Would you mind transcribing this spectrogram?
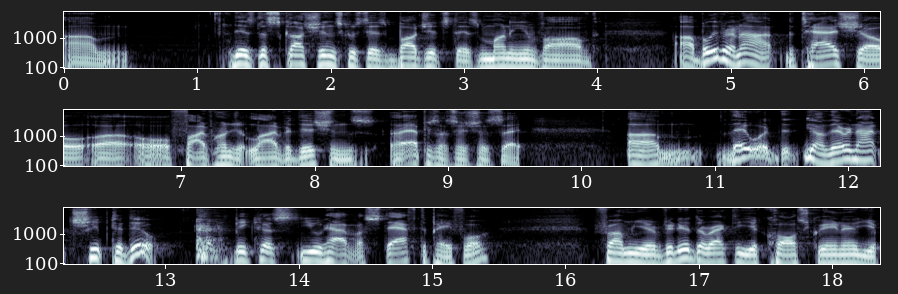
Um, there's discussions because there's budgets, there's money involved. Uh, believe it or not, the Taz show, uh, all 500 live editions, uh, episodes, I should say, um, they were you know they're not cheap to do because you have a staff to pay for from your video director, your call screener, your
